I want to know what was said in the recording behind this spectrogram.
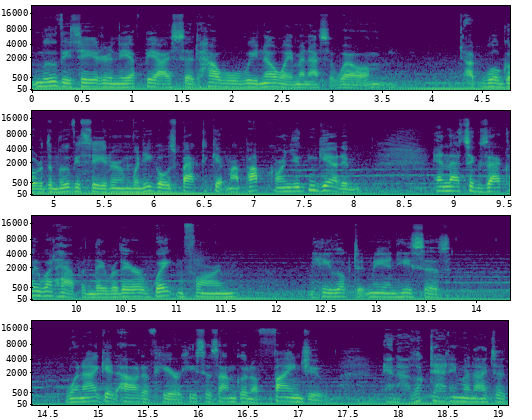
movie theater and the FBI said how will we know him? And I said well um, I, we'll go to the movie theater and when he goes back to get my popcorn you can get him. And that's exactly what happened. They were there waiting for him. He looked at me and he says, when I get out of here, he says, I'm going to find you. And I looked at him and I said,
